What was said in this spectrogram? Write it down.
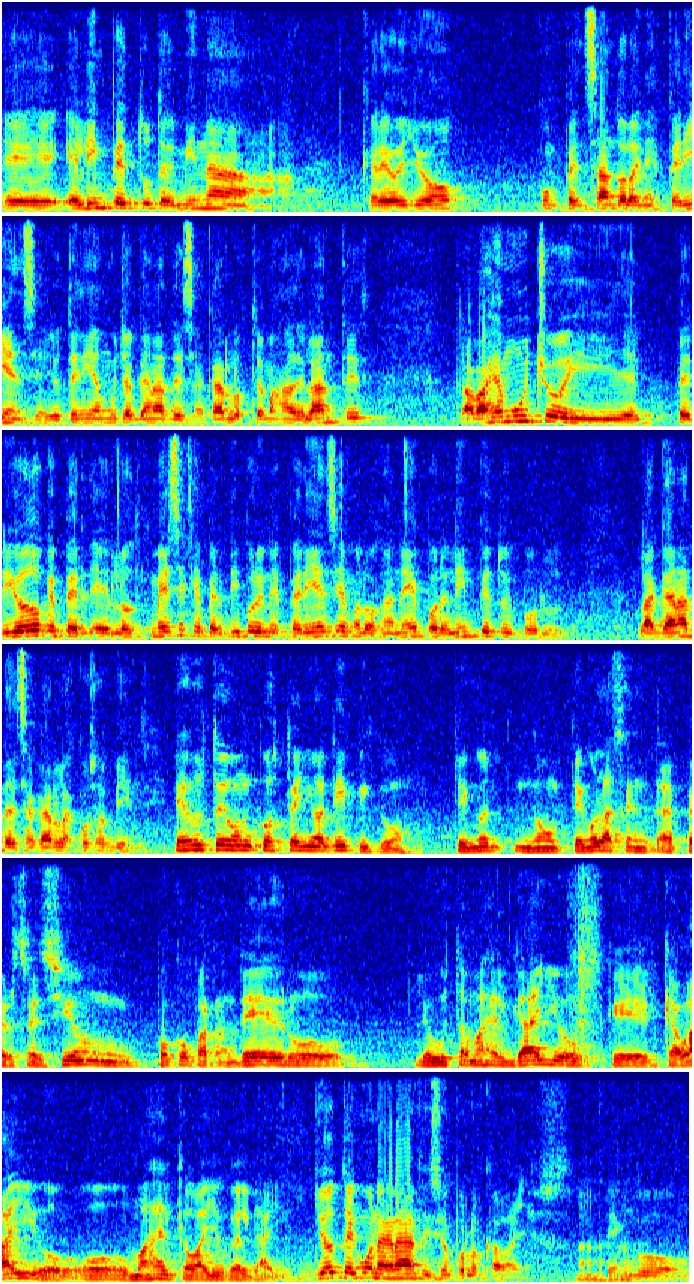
eh, el ímpetu termina, creo yo, compensando la inexperiencia. Yo tenía muchas ganas de sacar los temas adelante. Trabajé mucho y el periodo que perdí, los meses que perdí por inexperiencia me los gané por el ímpetu y por las ganas de sacar las cosas bien. ¿Es usted un costeño atípico? Tengo, no, tengo la, la percepción poco parrandero, ¿Le gusta más el gallo que el caballo o más el caballo que el gallo? Yo tengo una gran afición por los caballos. Tengo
